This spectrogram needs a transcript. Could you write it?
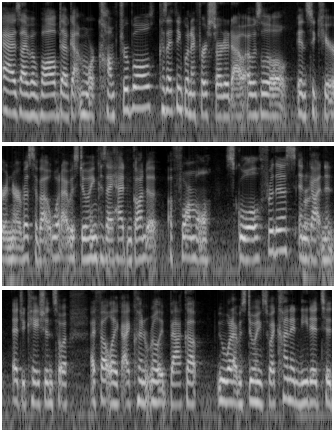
as I've evolved, I've gotten more comfortable because I think when I first started out, I was a little insecure and nervous about what I was doing because I hadn't gone to a formal school for this and Right. gotten an education. So I felt like I couldn't really back up what I was doing. So I kind of needed to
